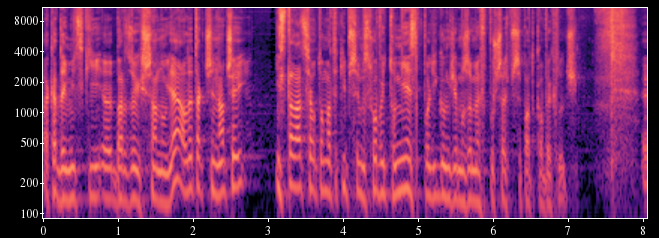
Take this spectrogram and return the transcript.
akademicki, e, bardzo ich szanuję, ale tak czy inaczej, instalacja automatyki przemysłowej to nie jest poligon, gdzie możemy wpuszczać przypadkowych ludzi. E,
